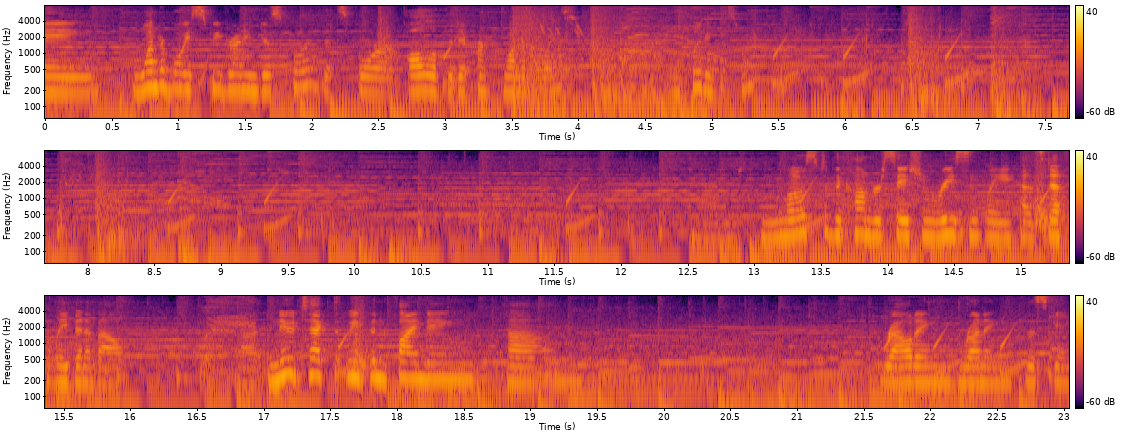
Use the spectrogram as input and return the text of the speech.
A Wonder Boy speedrunning Discord that's for all of the different Wonder Boys, including this one. Most of the conversation recently has definitely been about uh, new tech that we've been finding, um, routing, running this game.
